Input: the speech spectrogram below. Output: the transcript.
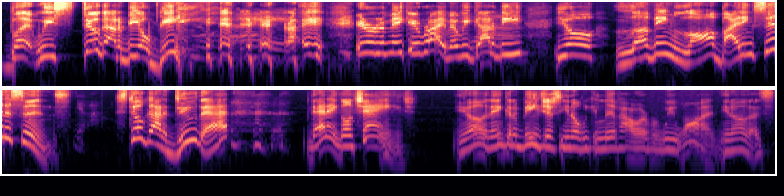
But we still gotta be obedient, Right. right? In order to make it right, man. We gotta be, you know, loving, law-abiding citizens. Yeah. Still gotta do that. that ain't gonna change. You know, it ain't gonna be just, you know, we can live however we want. You know, that's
